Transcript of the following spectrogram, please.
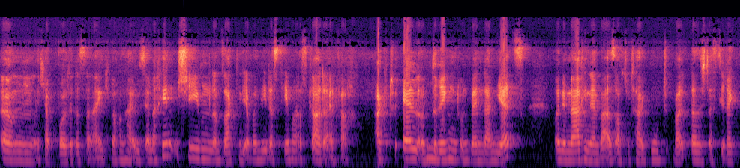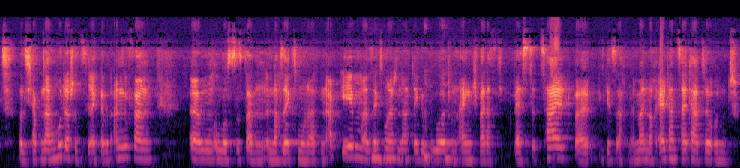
Ähm, ich hab, wollte das dann eigentlich noch ein halbes Jahr nach hinten schieben. Dann sagten die aber, nee, das Thema ist gerade einfach aktuell und mhm. dringend und wenn dann jetzt. Und im Nachhinein war es auch total gut, weil dass ich das direkt, also ich habe nach dem Mutterschutz direkt damit angefangen ähm, und musste es dann nach sechs Monaten abgeben, also sechs mhm. Monate nach der Geburt. Und eigentlich war das die beste Zeit, weil, wie gesagt, mein Mann noch Elternzeit hatte und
